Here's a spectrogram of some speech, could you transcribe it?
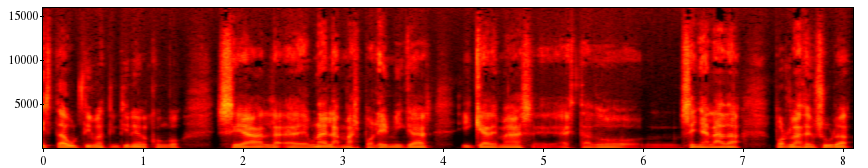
esta última, Tintín en el Congo, sea eh, una de las más polémicas y que además eh, ha estado señalada por la censura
